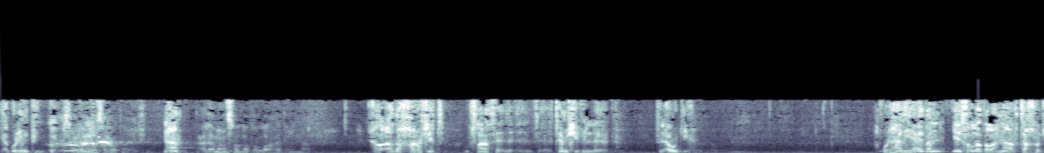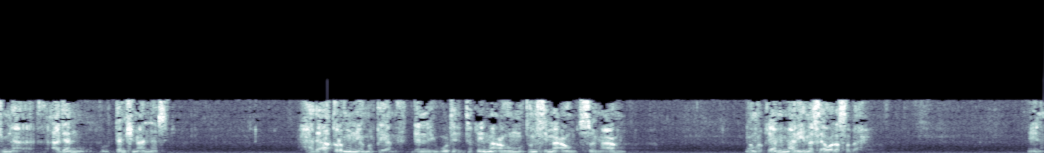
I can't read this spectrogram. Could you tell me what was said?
يقول يمكن. على من سلط يا شيخ؟ نعم. على من سلط الله هذه النار؟ هذا خرجت وصارت تمشي في في الأودية. أقول هذه أيضا يسلط الله نار تخرج من عدن وتمشي مع الناس. هذا أقرب من يوم القيامة لأنه يقول تقيل معهم وتمسي معهم وتصيح معهم. يوم القيامة ما فيه مساء ولا صباح هنا.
